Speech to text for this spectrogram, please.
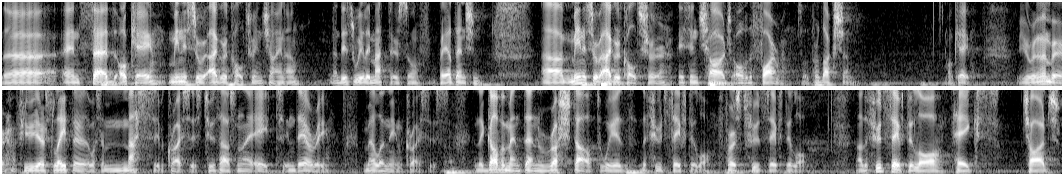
Uh, and said, okay, Minister of Agriculture in China, and this really matters, so pay attention. Uh, Minister of Agriculture is in charge of the farm, so the production. Okay, you remember a few years later there was a massive crisis, 2008 in dairy, melamine crisis. And the government then rushed out with the food safety law, first food safety law. Now the food safety law takes charge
